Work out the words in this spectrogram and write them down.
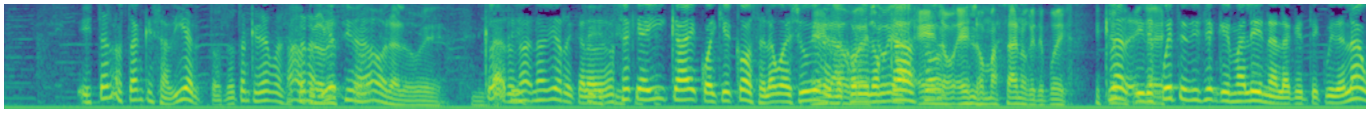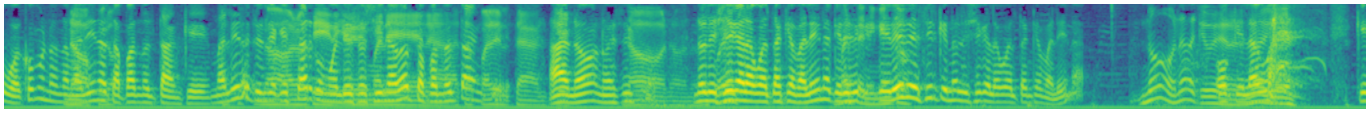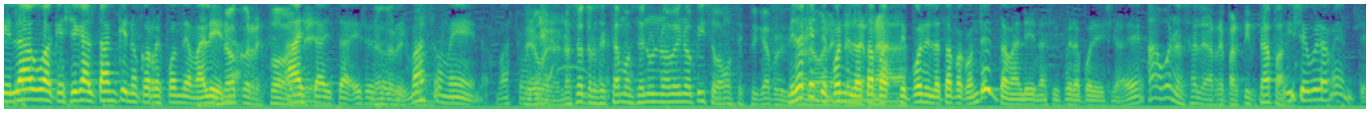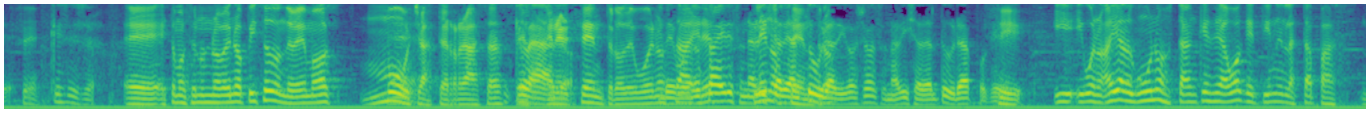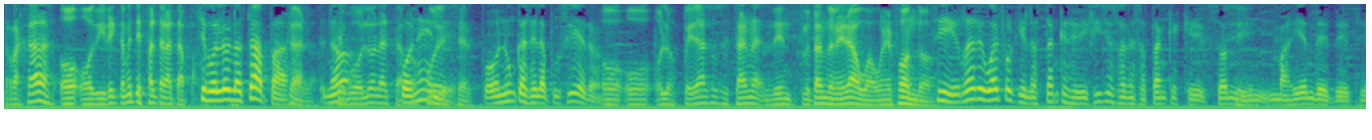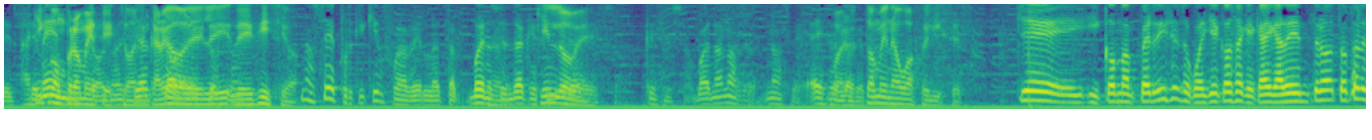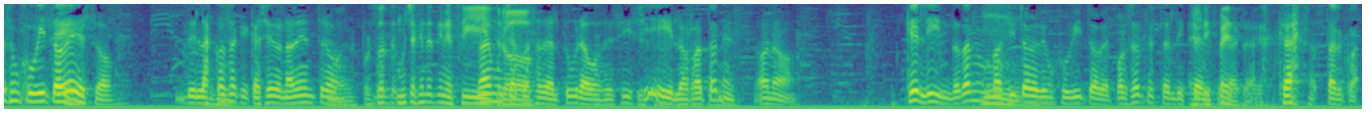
están los tanques abiertos, los tanques de agua Ah, están pero abiertos. recién ahora lo ve. Claro, Sí. no, no había recalado. Sí, o sea que ahí cae cualquier cosa, el agua de lluvia en el mejor de los casos. Es lo, es lo más sano que te puede Claro, y después te dicen que es Malena la que te cuida el agua. ¿Cómo no anda No, Malena pero- tapando el tanque? Malena tendría No, que no estar como el desollinador tapando el tanque. el tanque. Ah, no, no es eso. No, no, no. le llega el agua al tanque a Malena? ¿Querés, querés decir que no le llega el agua al tanque a Malena? No, nada que ver. O que el agua que el agua que llega al tanque no corresponde a Malena. No corresponde. Ahí está, ahí está, eso es así. Más o menos, más o Pero menos. bueno, nosotros estamos en un noveno piso, vamos a explicar porque si Mirá no, que no te pone la tapa, nada. te pone la tapa contenta Malena si fuera por ella, ¿eh? Ah, bueno, sale a repartir tapas. Y seguramente. Sí. ¿Qué sé yo? Eh, estamos en un noveno piso donde vemos muchas terrazas Eh, Claro. en el centro de Buenos de Aires. Buenos Aires, una villa de centro. altura, digo yo, es una villa de altura porque Sí. Y, y bueno, hay algunos tanques de agua que tienen las tapas rajadas o, o directamente falta la tapa. se voló la tapa. Claro, ¿no? se voló la tapa, Ponele, puede ser. O nunca se la pusieron. O, o- o los pedazos están de- flotando en el agua o en el fondo. Sí, raro igual porque los tanques de edificios son esos tanques que son Sí. más bien de, de, de ¿A cemento, quién compromete ¿no es esto? ¿Al encargado del edificio? No sé, porque ¿quién fue a ver la tapa? Bueno, No, tendrá que ¿quién lo ve eso? ¿Qué sé yo? Bueno, no sé, no sé. Eso es Bueno, lo que tomen agua felices. Che, y, coman perdices o cualquier cosa que caiga adentro. Total es un juguito Sí. de eso. De las cosas que cayeron adentro. Bueno, por suerte, mucha gente tiene no filtro. hay mucha cosa de altura, vos decís. Sí, Sí. los ratones, ¿o no? Qué lindo, dame un Mm. vasito de un juguito de. Por suerte está el dispenser. dispenser. acá. Claro, tal cual.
